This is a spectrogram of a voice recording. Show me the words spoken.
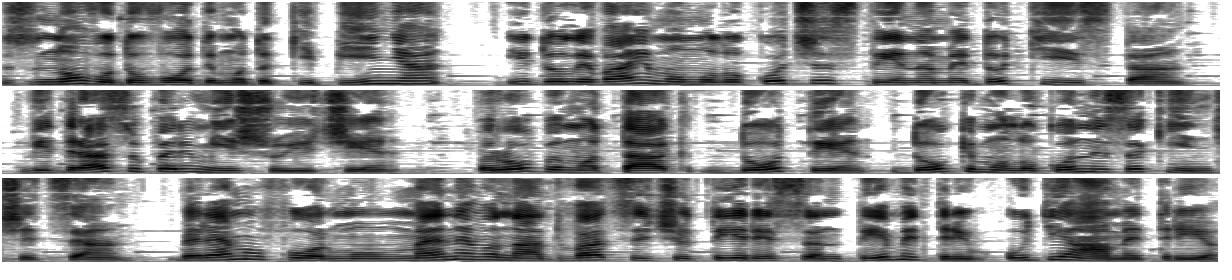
Знову доводимо до кипіння і доливаємо молоко частинами до тіста, відразу перемішуючи. Робимо так доти, доки молоко не закінчиться. Беремо форму, в мене вона 24 см у діаметрі.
